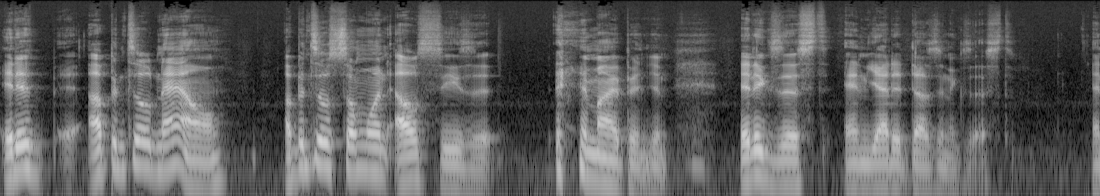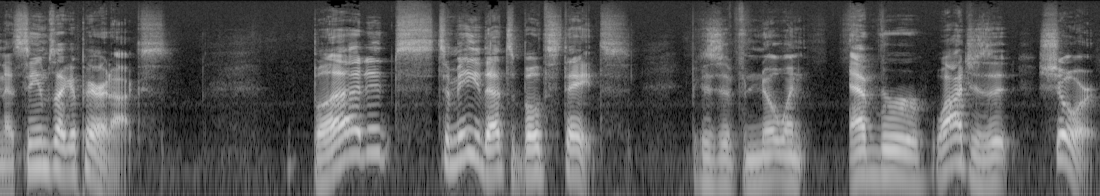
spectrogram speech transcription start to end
it is up until now, up until someone else sees it, in my opinion, it exists and yet it doesn't exist. And it seems like a paradox. But it's to me that's both states. Because if no one ever watches it, sure,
